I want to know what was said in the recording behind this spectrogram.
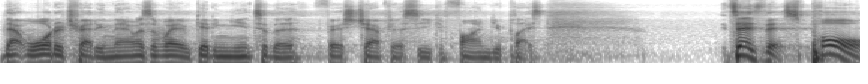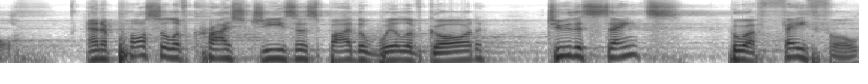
that water treading there was a way of getting you into the first chapter so you can find your place. It says this Paul, an apostle of Christ Jesus by the will of God, to the saints who are faithful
